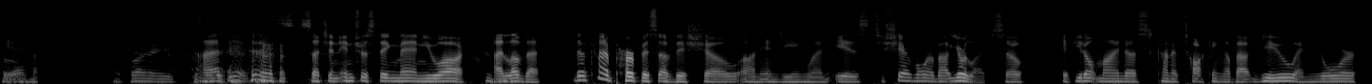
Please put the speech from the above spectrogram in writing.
So yeah. that's why I I- decided it. such an interesting man you are. I love that. The kind of purpose of this show on NG Ingwen is to share more about your life. So, if you don't mind us kind of talking about you and your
